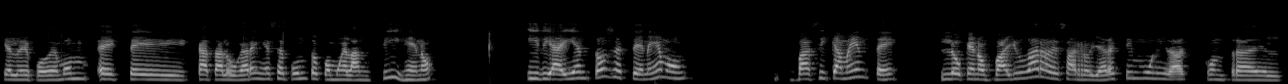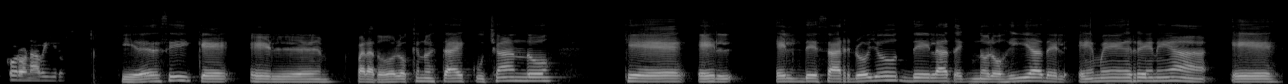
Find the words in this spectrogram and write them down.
que le podemos este, catalogar en ese punto como el antígeno Y de ahí entonces tenemos básicamente lo que nos va a ayudar a desarrollar esta inmunidad contra el coronavirus. Quiere decir que el, para todos los que nos están escuchando, que el, el desarrollo de la tecnología del mRNA eh,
